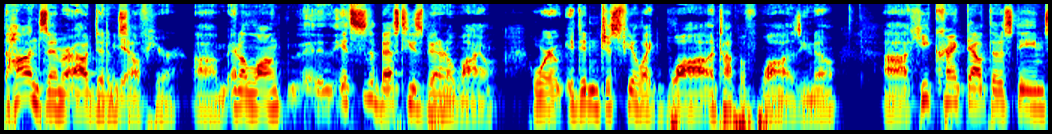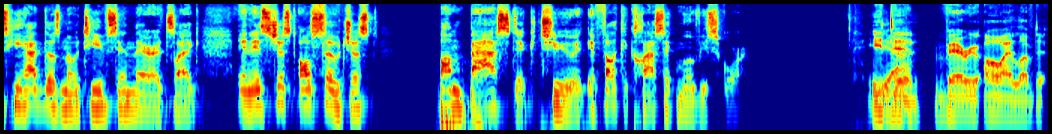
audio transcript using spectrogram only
Hans Zimmer outdid himself here. Um, in a long, it's the best he's been in a while. Where it didn't just feel like wah on top of wahs, you know. Uh, he cranked out those themes. He had those motifs in there. It's like, and it's just also just bombastic too. It, it felt like a classic movie score. it Yeah. did very oh i loved it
